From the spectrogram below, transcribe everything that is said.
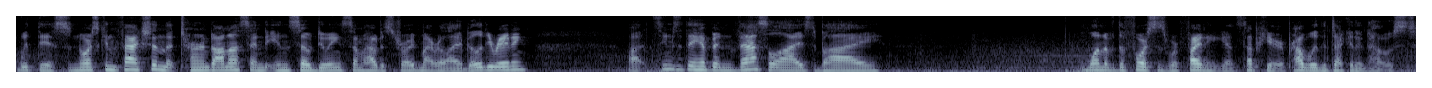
with this Norscan faction that turned on us and in so doing somehow destroyed my reliability rating. Uh, it seems that they have been vassalized by one of the forces we're fighting against up here, probably the Decadent Host.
